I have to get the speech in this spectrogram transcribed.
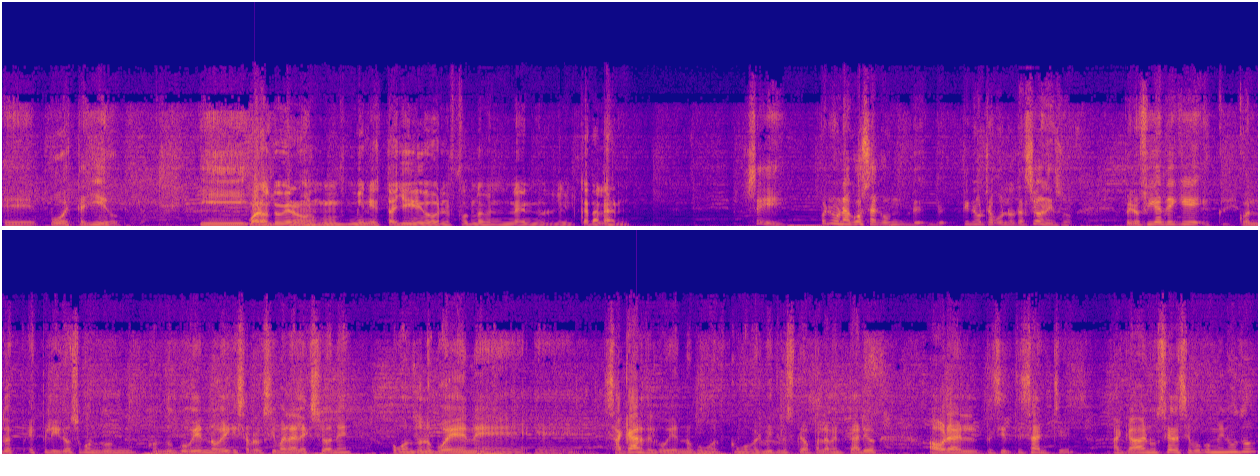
eh, post estallido bueno, tuvieron un, mini estallido en el fondo en, el catalán. Sí, pero una cosa tiene otra connotación eso. Pero fíjate que cuando es, peligroso cuando un, cuando un gobierno ve que se aproximan las elecciones o cuando lo pueden eh, eh, sacar del gobierno como, como permiten los sistemas parlamentarios, ahora el presidente Sánchez acaba de anunciar hace pocos minutos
